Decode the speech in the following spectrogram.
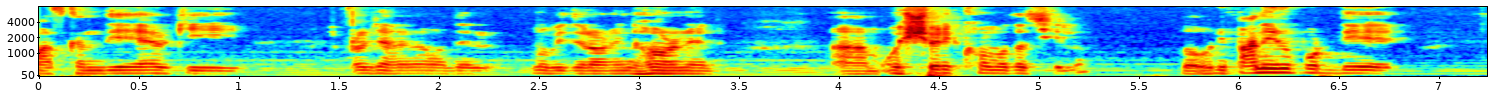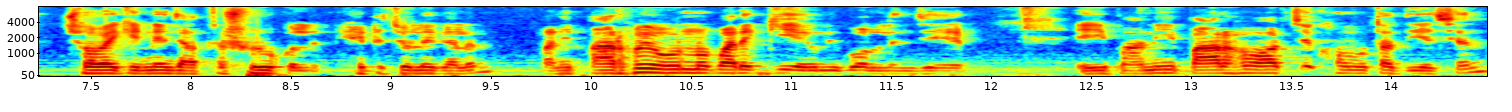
মাঝখান দিয়ে আর কি জানেন আমাদের নবীদের অনেক ধরনের ঐশ্বরিক ক্ষমতা ছিল। তো উনি পানির উপর দিয়ে সবাইকে নিয়ে যাত্রা শুরু করলেন, হেঁটে চলে গেলেন। পানি পার হয়ে অন্য পারে গিয়ে উনি বললেন যে, এই পানি পার হওয়ার যে ক্ষমতা দিয়েছেন,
